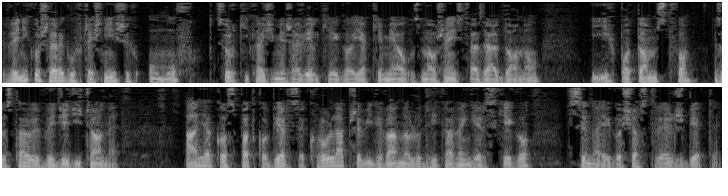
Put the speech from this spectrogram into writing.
W wyniku szeregu wcześniejszych umów córki Kazimierza Wielkiego, jakie miał z małżeństwa z Aldoną i ich potomstwo zostały wydziedziczone, a jako spadkobiercę króla przewidywano Ludwika Węgierskiego, syna jego siostry Elżbiety.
